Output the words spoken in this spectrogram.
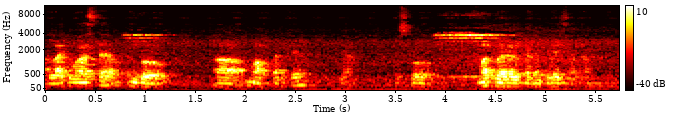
अल्लाह के वास्ते उनको इनको माफ़ करके, या, इसको मत वायरल करने के लिए चाहता हूँ।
